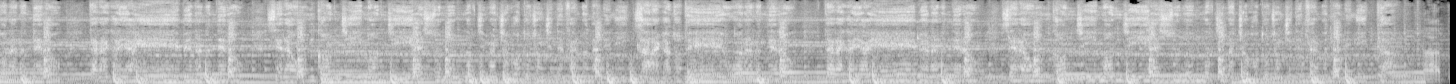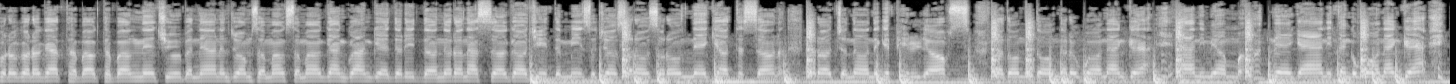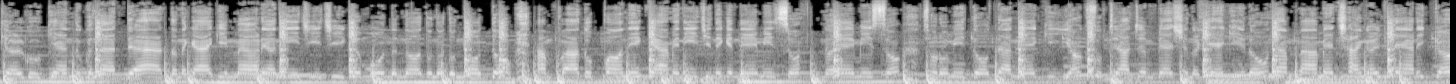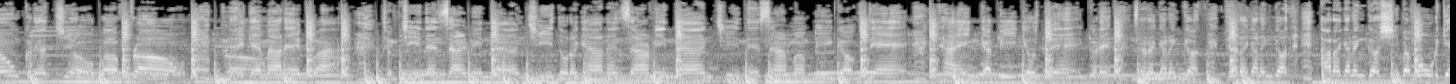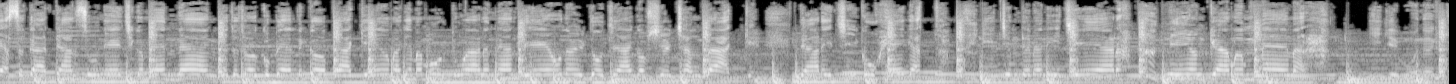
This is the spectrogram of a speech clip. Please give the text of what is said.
원하는 대로 따라가야 해. 변하는 대로 새로운 건지 뭔지 알 수는 없지만 적어도 정치된 삶은 아니니까. 살아가도 돼. 원하는 대로 따라가야 해 앞으로 걸어가 터벅터벅 내 주변에는 좀 서먹서먹한 관계들이 더 늘어났어. 거짓된 미소 저 서로 서로 내 곁에서는 떨어져 너 내게 필요 없어. 너도 너도 너를 원한 가? 아니면 뭐 내가 아닌 딴거 원한 가? 결국엔 누구나 다? 떠나가기 마련이지. 지금 오는 너도 너도 너도 안 봐도 뻔히 가면이지. 내게 내 미소 너의 미소. 서로 믿어다 내 기억. 속 잦은 배신을 계기로 난 맘에 창을 내리고. 그렸죠 overflow 내게 말해봐. 정치된 삶이 나은지 돌아가는 삶이 나은지 내 삶은 비교돼 타인과 비교돼. 그래 살아가는 것 따라가는 것 알아가는 것 씨발 모르겠어. 다 단순해. 지금의 난 그저 적고 뱉는 것밖에. 음악에만 몰두하는 난데. 오늘도 작업실 창밖에 달이 지고 해가 떠. 이쯤 되면 이제 알아. 내 영감은 메말라 이게 같아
